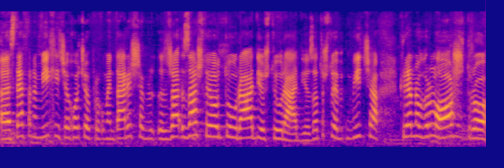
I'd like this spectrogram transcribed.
a, Stefana Mihića, hoću da prokomentarišem ža- zašto je on to uradio što je uradio. Zato što je Mića krenuo vrlo oštro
